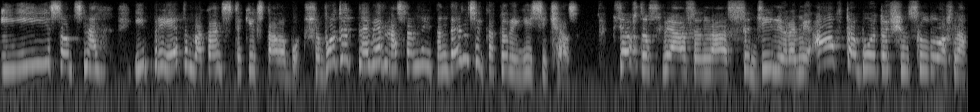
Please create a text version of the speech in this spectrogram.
и, собственно, и при этом вакансий таких стало больше. Вот это, наверное, основные тенденции, которые есть сейчас. Все, что связано с дилерами авто, будет очень сложно.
